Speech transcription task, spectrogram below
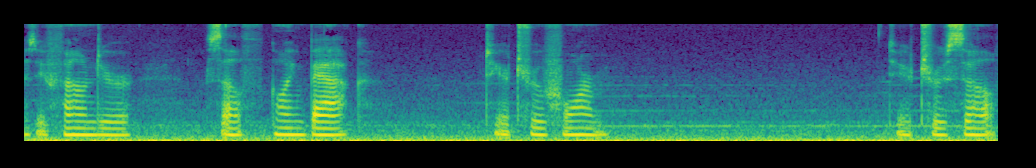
as you found yourself going back to your true form, to your true self,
